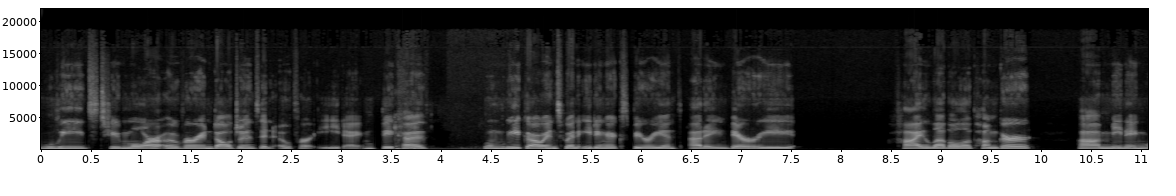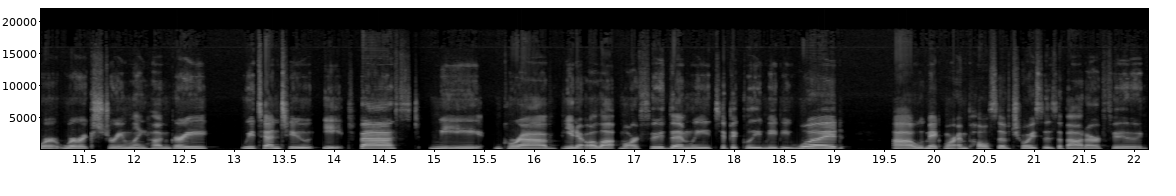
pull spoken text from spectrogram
leads to more overindulgence and overeating mm-hmm. because when we go into an eating experience at a very high level of hunger, um, meaning we're we're extremely hungry, we tend to eat fast. We grab you know a lot more food than we typically maybe would. Uh, we make more impulsive choices about our food.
